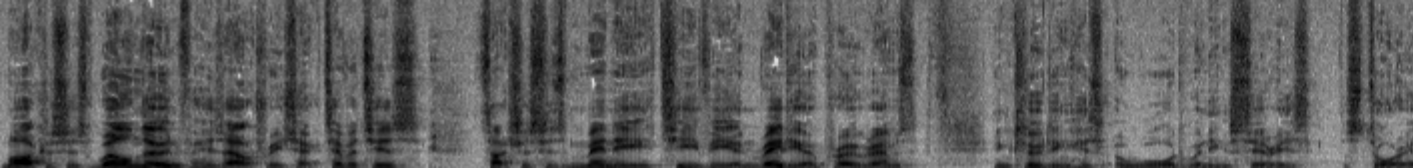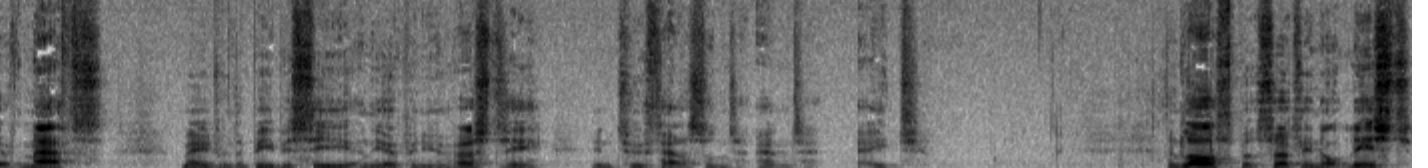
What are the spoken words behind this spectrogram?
Marcus is well known for his outreach activities, such as his many TV and radio programs, including his award winning series, The Story of Maths, made with the BBC and the Open University in 2008. And last but certainly not least,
